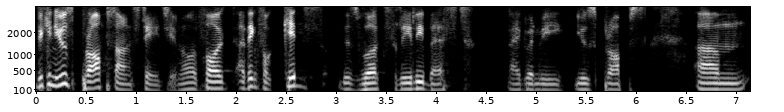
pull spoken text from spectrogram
We can use props on stage you know. For i think for kids this works really best right when we use props. Um,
